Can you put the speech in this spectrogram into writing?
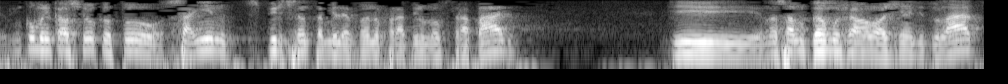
eu vim comunicar ao senhor que eu estou saindo, o Espírito Santo está me levando para abrir um novo trabalho. E nós alugamos já uma lojinha ali do lado.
